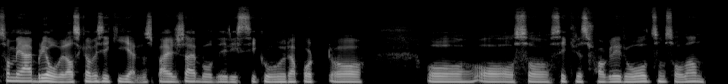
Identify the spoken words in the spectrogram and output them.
som jeg blir overraska hvis ikke gjenspeiler seg både i risikorapport og, og, og, også sikkerhetsfaglig råd som sådan.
